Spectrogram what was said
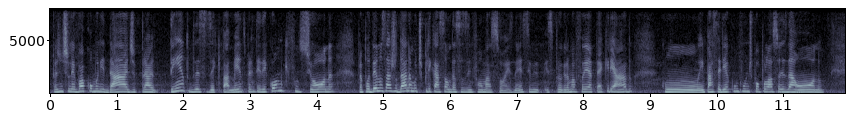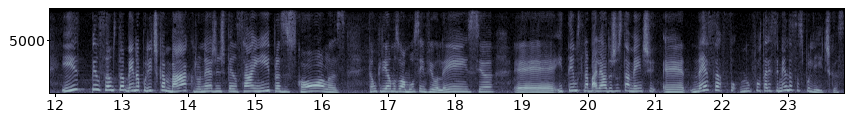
Então, a gente levou a comunidade para dentro desses equipamentos para entender como que funciona, para poder nos ajudar na multiplicação dessas informações. Né? Esse, esse programa foi até criado com, em parceria com o Fundo de Populações uhum. da ONU. E pensando também na política macro, né? a gente pensar em ir para as escolas. Então, criamos o Amor Sem Violência é, e temos trabalhado justamente é, nessa, no fortalecimento dessas políticas,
